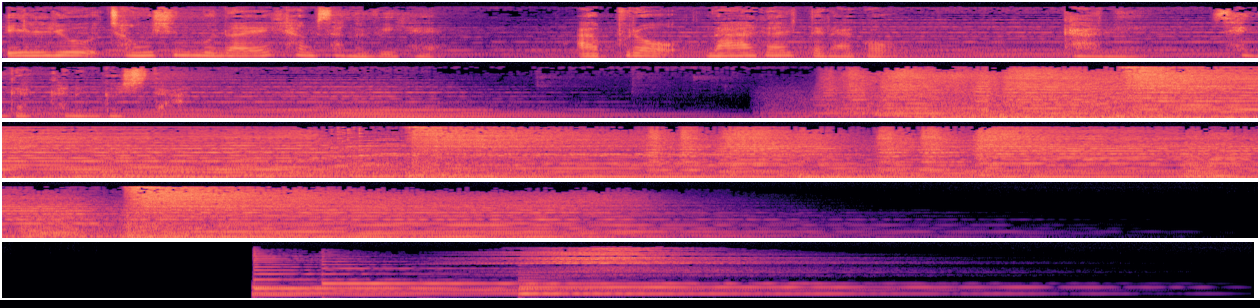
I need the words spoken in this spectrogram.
인류 정신문화의 향상을 위해 앞으로 나아갈 때라고 감히 생각하는 것이다.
